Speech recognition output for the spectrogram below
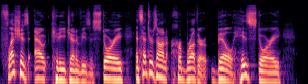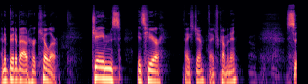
fleshes out Kitty Genovese's story and centers on her brother, Bill, his story, and a bit about her killer. James is here. Thanks, Jim. Thanks for coming in. Oh, so,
